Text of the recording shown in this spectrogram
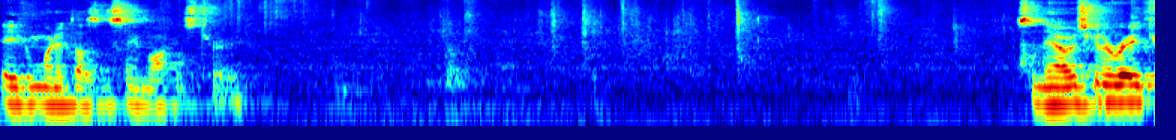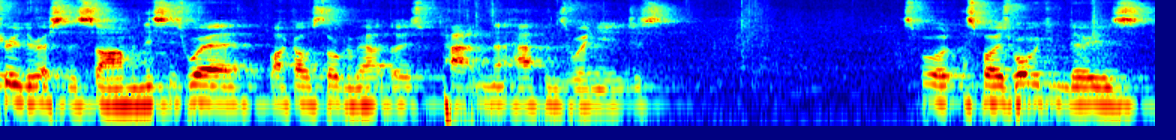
even when it doesn't seem like it's true. So now we're just going to read through the rest of the psalm, and this is where, like I was talking about, those pattern that happens when you just. I suppose what we can do is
